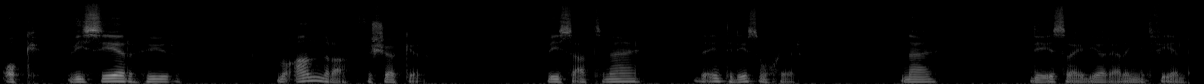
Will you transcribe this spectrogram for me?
Och vi ser hur några andra försöker visa att nej, det är inte det som sker. Nej, det Israel gör är inget fel.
